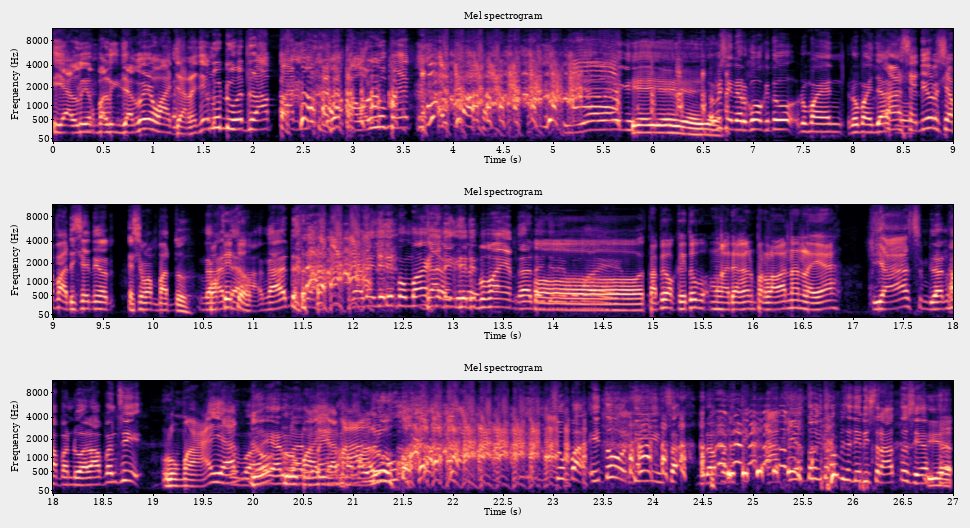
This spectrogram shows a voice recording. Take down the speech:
Ya lu yang paling jago ya wajar aja Lu 28 Gue tau lu met Iya lagi. Iya iya iya iya. Tapi senior gua waktu itu lumayan lumayan jago. Ah senior siapa di senior SMA 4 tuh Nggak Waktu ada, itu? nggak ada, nggak ada yang jadi pemain. Nggak ada yang jadi pemain. Ada yang jadi pemain. Oh, tapi waktu itu mengadakan perlawanan lah ya. Ya 9828 sih. Lumayan, Lumayan lah, Lumayan lumayan malu. lu Sumpah itu di berapa detik akhir tuh itu kan bisa jadi 100 ya. Iya.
